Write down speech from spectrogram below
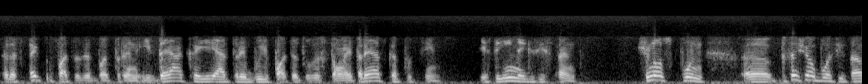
respectul față de bătrâni, ideea că ei ar trebui poate totuși să mai trăiască puțin, este inexistent. Și nu o spun, uh, sunt și eu obosit, uh,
